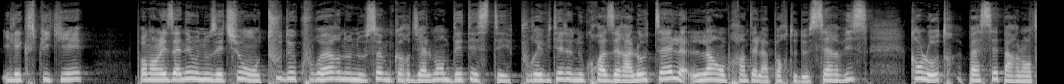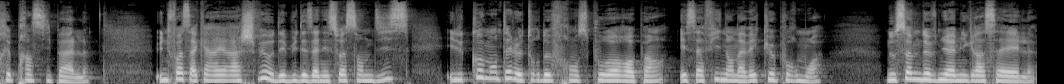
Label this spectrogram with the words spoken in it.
Il expliquait pendant les années où nous étions tous deux coureurs, nous nous sommes cordialement détestés. Pour éviter de nous croiser à l'hôtel, l'un empruntait la porte de service, quand l'autre passait par l'entrée principale. Une fois sa carrière achevée au début des années 70, il commentait le Tour de France pour Europe 1 et sa fille n'en avait que pour moi. Nous sommes devenus amis grâce à elle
